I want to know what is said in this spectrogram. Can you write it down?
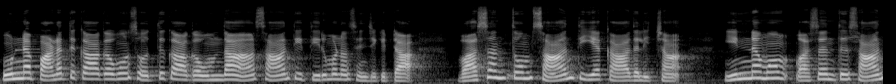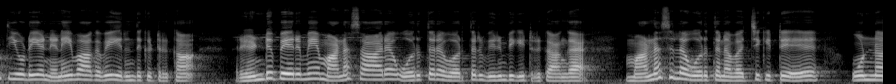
உன்னை பணத்துக்காகவும் சொத்துக்காகவும் தான் சாந்தி திருமணம் செஞ்சுக்கிட்டா. வசந்தும் சாந்தியை காதலிச்சான். இன்னமும் வசந்த் சாந்தியுடைய நினைவாகவே இருந்துக்கிட்டு இருக்கான். ரெண்டு பேருமே மனசார ஒருத்தரை ஒருத்தர் விரும்பிக்கிட்டு இருக்காங்க. மனசில் ஒருத்தனை வச்சுக்கிட்டு உன்னை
